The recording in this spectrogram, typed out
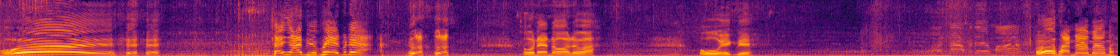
โอ้ย ใช้งานผิดประเภทปะเนี่ย โอ้แน่นอนเลยวะโอ้เอ็กเดียร้านหน้าไม่ได้เอามา เออ ผ่านหน้ามา มา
